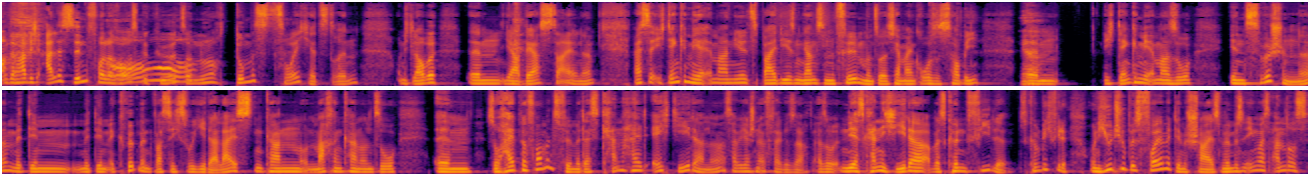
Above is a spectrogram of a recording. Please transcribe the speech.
und dann habe ich alles Sinnvolle Oh. rausgekürzt und nur noch dummes Zeug jetzt drin. Und ich glaube, ähm, ja, Bear Style, ne? Weißt du, ich denke mir ja immer, Nils, bei diesen ganzen Filmen und so, das ist ja mein großes Hobby. Ja. Ähm, ich denke mir immer so, inzwischen, ne, mit dem, mit dem Equipment, was sich so jeder leisten kann und machen kann und so, ähm, so High-Performance-Filme, das kann halt echt jeder, ne? Das habe ich ja schon öfter gesagt. Also, nee, das kann nicht jeder, aber es können viele. Es können wirklich viele. Und YouTube ist voll mit dem Scheiß. Wir müssen irgendwas anderes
